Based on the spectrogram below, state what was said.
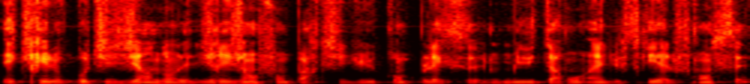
écrit le quotidien dont les dirigeants font partie du complexe militaro-industriel français.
